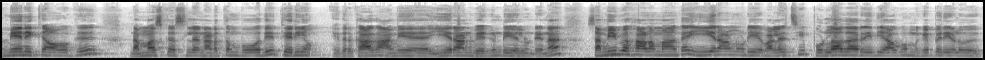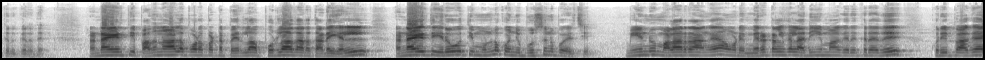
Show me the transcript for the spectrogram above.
அமெரிக்காவுக்கு டமாஸ்கஸில் நடத்தும் போதே தெரியும். இதற்காக அமே ஈரான் வெகுண்டு எழுண்டு ஏன்னா சமீப காலமாக ஈரானுடைய வளர்ச்சி பொருளாதார ரீதியாகவும் மிகப்பெரிய அளவுக்கு இருக்கிறது. ரெண்டாயிரத்தி பதினாலில் போடப்பட்ட பெருளா பொருளாதார தடைகள் ரெண்டாயிரத்தி இருபத்தி மூணில் கொஞ்சம் புஷ்ஷுன்னு போயிடுச்சு மீண்டும் வளர்கிறாங்க அவங்களுடைய மிரட்டல்கள் அதிகமாக இருக்கிறது. குறிப்பாக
